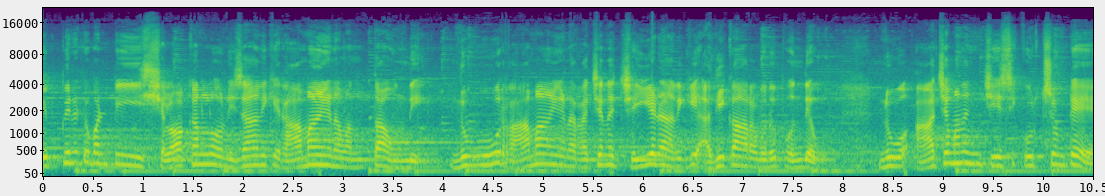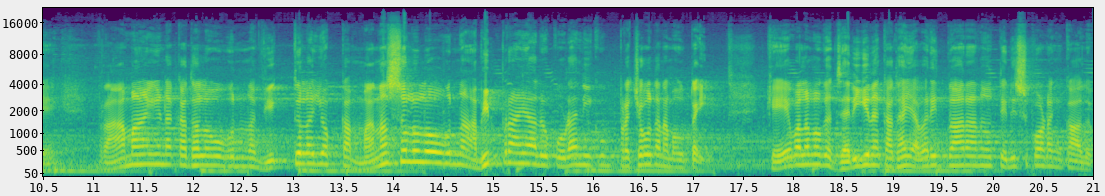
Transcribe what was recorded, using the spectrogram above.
చెప్పినటువంటి ఈ శ్లోకంలో నిజానికి రామాయణం అంతా ఉంది. నువ్వు రామాయణ రచన చెయ్యడానికి అధికారమును పొందావు. నువ్వు ఆచమనం చేసి కూర్చుంటే రామాయణ కథలో ఉన్న వ్యక్తుల యొక్క మనసులలో ఉన్న అభిప్రాయాలు కూడా నీకు ప్రచోదనమవుతాయి. కేవలం ఒక జరిగిన కథ ఎవరి ద్వారానో తెలుసుకోవడం కాదు.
